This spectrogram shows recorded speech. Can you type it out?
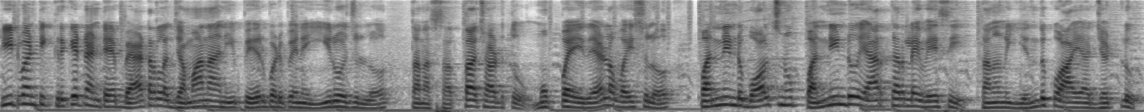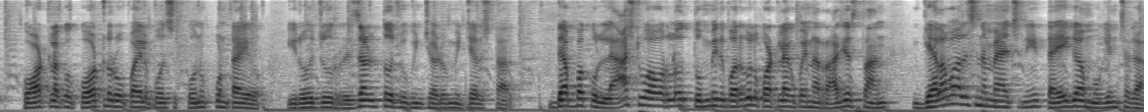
టీ ట్వంటీ క్రికెట్ అంటే బ్యాటర్ల జమానా అని పేరు పడిపోయిన ఈ రోజుల్లో తన సత్తా చాటుతూ ముప్పై ఐదేళ్ళ వయసులో పన్నెండు బాల్స్ను పన్నెండు యార్కర్లే వేసి తనను ఎందుకు ఆయా జట్లు కోట్లకు కోట్ల రూపాయలు పోసి కొనుక్కుంటాయో ఈరోజు రిజల్ట్తో చూపించాడు మిచెల్ స్టార్క్. దెబ్బకు లాస్ట్ ఓవర్లో తొమ్మిది పరుగులు కొట్టలేకపోయిన రాజస్థాన్ గెలవాల్సిన మ్యాచ్ని టైగా ముగించగా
